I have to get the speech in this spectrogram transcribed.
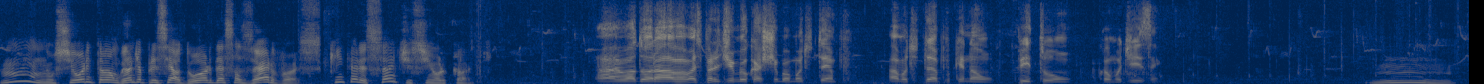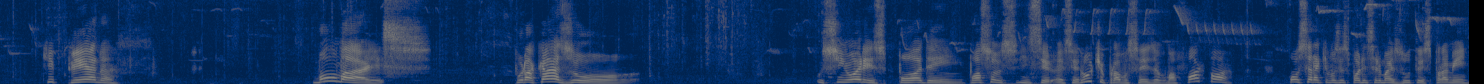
Hum, o senhor então é um grande apreciador dessas ervas. Que interessante, senhor Clank. Ah, eu adorava, mas perdi meu cachimbo há muito tempo. Há muito tempo que não pito um, como dizem. Hum, que pena. Bom, mas. Por acaso. Os senhores podem. Posso ser, ser útil para vocês de alguma forma? Ou será que vocês podem ser mais úteis para mim?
